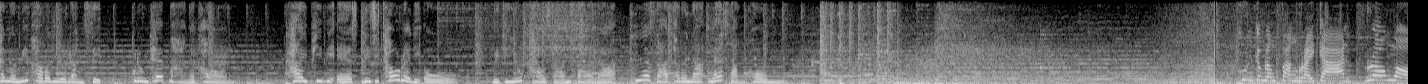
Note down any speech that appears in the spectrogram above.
ถนนมิภาวดีรังสิต กรุงเทพมหานคร ไทย PBS ดิจิทัล Radio วิทยุข่าวสารสาระ เพื่อสาธารณะและสังคม กำลังฟังรายการโรงหมอ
